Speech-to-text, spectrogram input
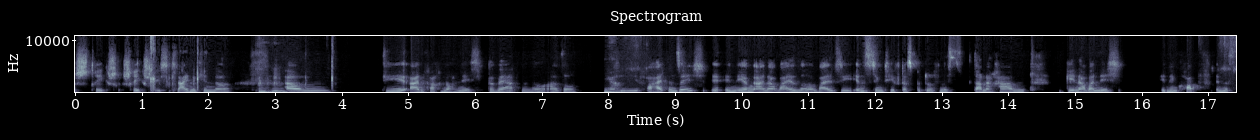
Schrägstrich kleine Kinder, mhm. ähm, die einfach noch nicht bewerten. Ne? Also ja. die verhalten sich in irgendeiner Weise, weil sie instinktiv das Bedürfnis danach haben, gehen aber nicht in den Kopf, in, das,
